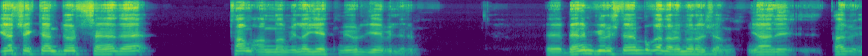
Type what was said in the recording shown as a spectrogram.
gerçekten 4 sene de tam anlamıyla yetmiyor diyebilirim. Ee, benim görüşlerim bu kadar Ömer Hocam. Yani tabii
